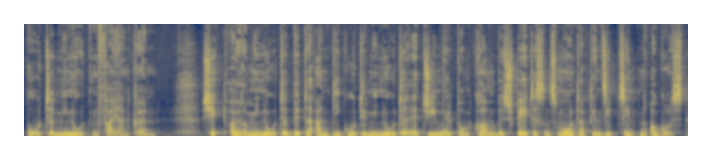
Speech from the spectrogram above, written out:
gute Minuten feiern können. Schickt eure Minute bitte an die gute Minute at gmail.com bis spätestens Montag, den 17. August.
